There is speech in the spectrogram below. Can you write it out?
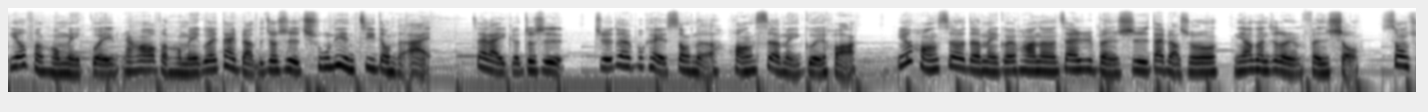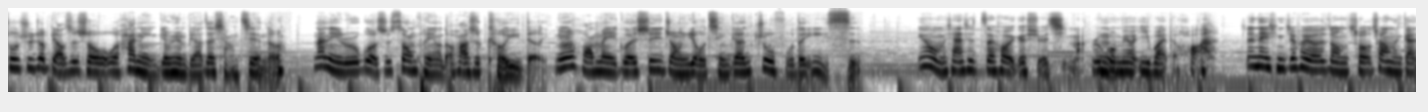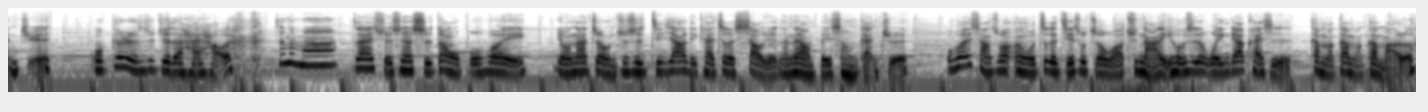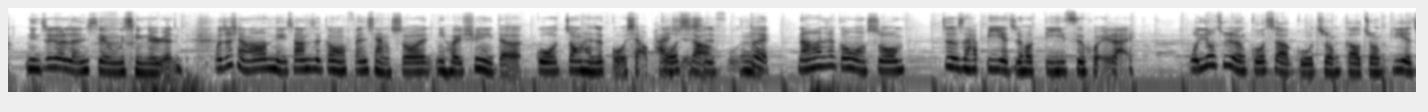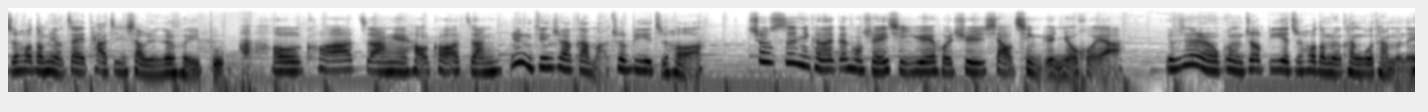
也有粉红玫瑰，然后粉红玫瑰代表的就是初恋悸动的爱。再来一个就是绝对不可以送的黄色玫瑰花，因为黄色的玫瑰花呢，在日本是代表说你要跟这个人分手，送出去就表示说我和你永远不要再相见了。那你如果是送朋友的话是可以的，因为黄玫瑰是一种友情跟祝福的意思。因为我们现在是最后一个学期嘛，如果没有意外的话，所以内心就会有一种惆怅的感觉。我个人是觉得还好，真的吗？在学生的时段，我不会有那种就是即将要离开这个校园的那种悲伤的感觉。我会想说，嗯，我这个结束之后我要去哪里，或是我应该要开始干嘛干嘛干嘛了。你这个冷血无情的人，我就想到你上次跟我分享说，你回去你的国中还是国小拍学士服，对，然后他就跟我说。这个是他毕业之后第一次回来。我幼稚园、国小、国中、高中毕业之后都没有再踏进校园任何一步，好夸张哎，好夸张！因为你进去要干嘛？就毕业之后啊，就是你可能跟同学一起约回去校庆园游会啊。有些人我根本就毕业之后都没有看过他们呢。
